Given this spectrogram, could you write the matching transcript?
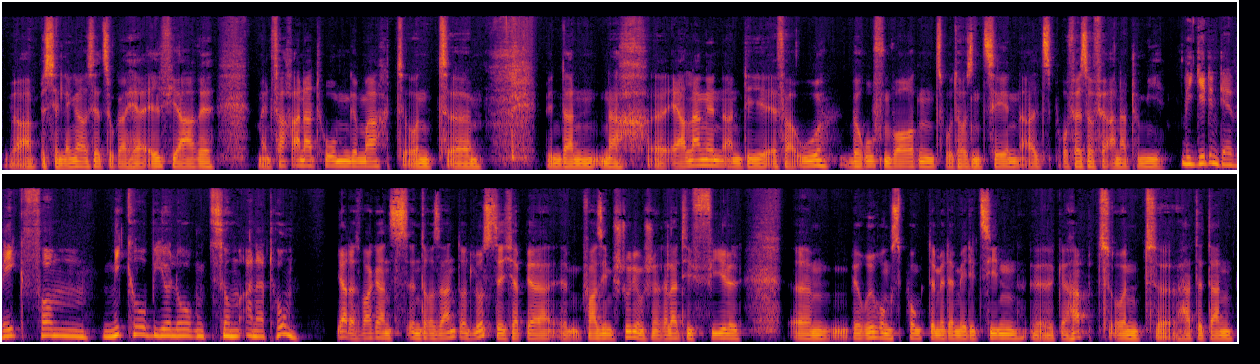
ja, ein bisschen länger ist jetzt sogar her, elf Jahre, mein Fachanatomen gemacht und äh, bin dann nach äh, Erlangen an die FAU berufen worden, 2010 als Professor für Anatomie. Wie geht denn der Weg vom Mikrobiologen zum Anatom? Ja, das war ganz interessant und lustig. Ich habe ja ähm, quasi im Studium schon relativ viel ähm, Berührungspunkte mit der Medizin äh, gehabt und äh, hatte dann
